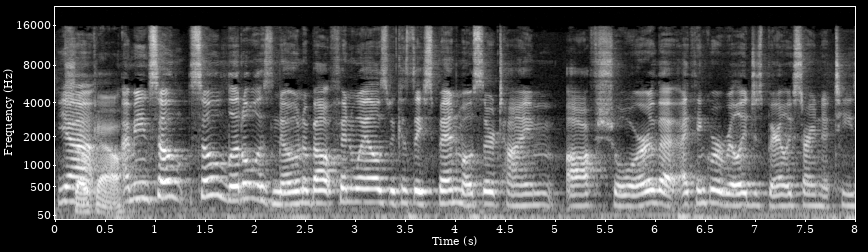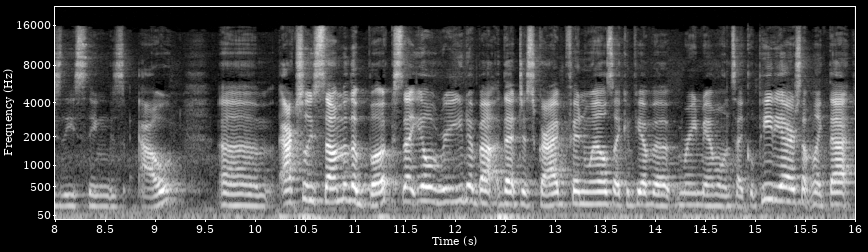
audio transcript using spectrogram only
Yeah, SoCal. I mean, so so little is known about fin whales because they spend most of their time offshore. That I think we're really just barely starting to tease these things out. Um, actually, some of the books that you'll read about that describe fin whales, like if you have a marine mammal encyclopedia or something like that,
